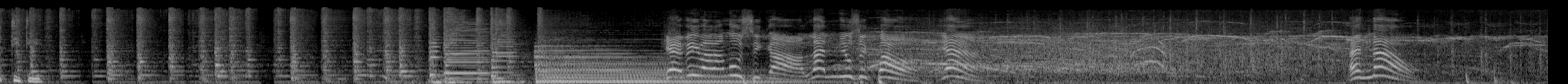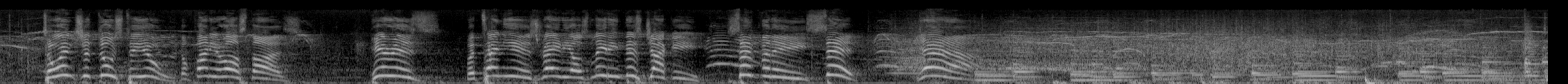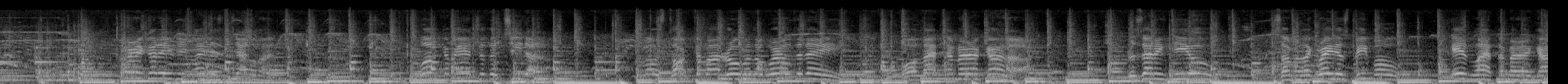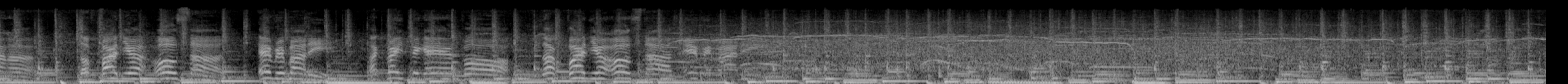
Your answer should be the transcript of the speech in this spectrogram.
Battiti! Que viva la música! Let music power! Yeah! And now, to introduce to you the Funny All Stars, here is, for 10 years, radio's leading disc jockey, Symphony Sid. Yeah! To the Cheetah, the most talked about room in the world today for Latin Americana. Presenting to you some of the greatest people in Latin Americana, the Fania All Stars. Everybody, a great big hand for the Fania All Stars. Everybody.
